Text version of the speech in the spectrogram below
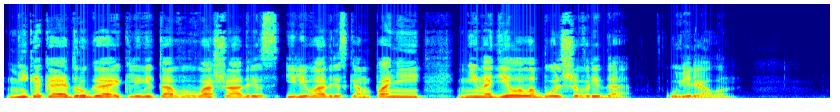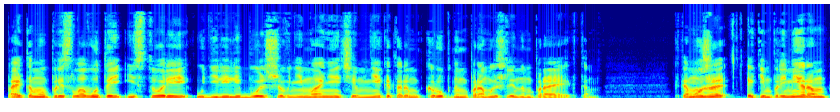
Никакая другая клевета в ваш адрес или в адрес компании не наделала больше вреда, уверял он. Поэтому пресловутой истории уделили больше внимания, чем некоторым крупным промышленным проектам. К тому же этим примером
